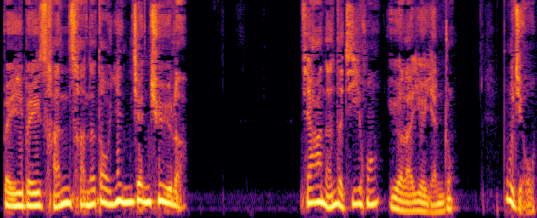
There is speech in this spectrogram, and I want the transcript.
悲悲惨惨的到阴间去了。迦南的饥荒越来越严重，不久，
